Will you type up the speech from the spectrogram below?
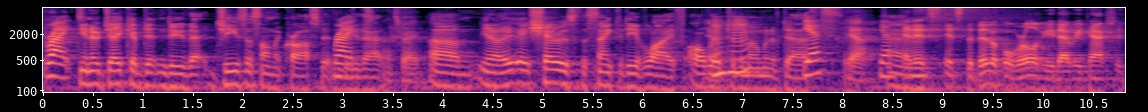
Right. You know, Jacob didn't do that. Jesus on the cross didn't do that. That's right. Um, you know, it, it shows the sanctity of life all the way up to the moment of death. Mm-hmm. Yes. Yeah. Yeah. And it's it's the biblical worldview that we can actually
